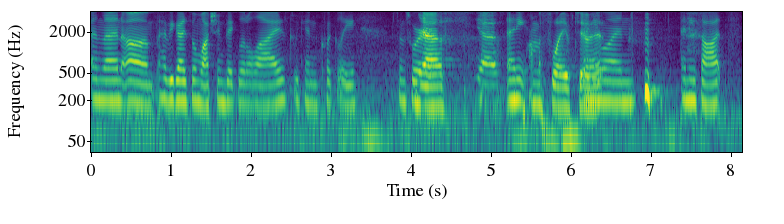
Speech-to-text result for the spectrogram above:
and then um have you guys been watching Big Little Lies? We can quickly since we're yes. Yes. any I'm a slave to anyone it. any thoughts?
